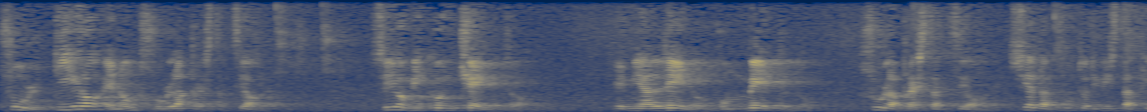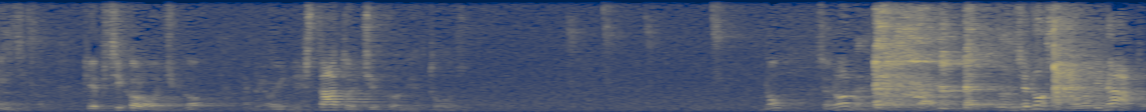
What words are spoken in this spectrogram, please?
sul tiro e non sulla prestazione. Se io mi concentro e mi alleno con metodo sulla prestazione, sia dal punto di vista fisico che psicologico, abbiamo innestato il circolo virtuoso. No? Se no non è se no sono rovinato,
